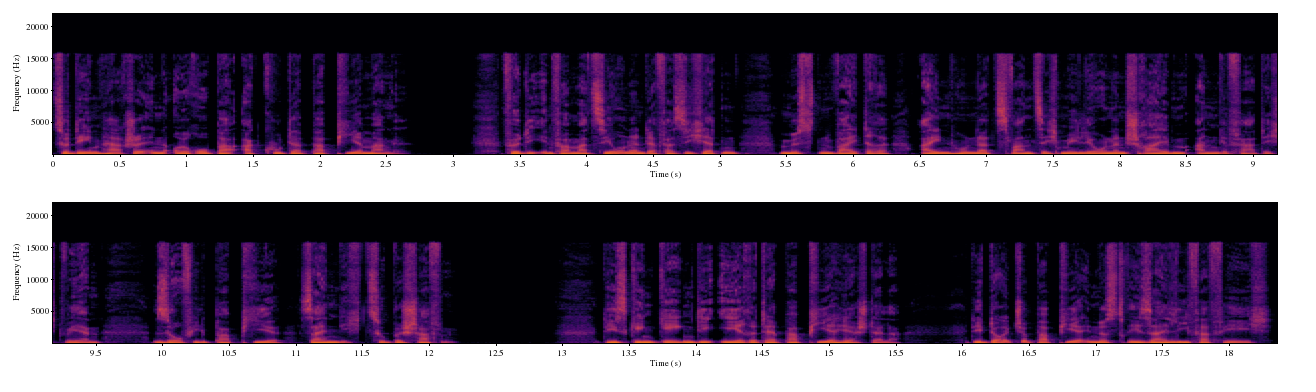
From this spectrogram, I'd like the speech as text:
Zudem herrsche in Europa akuter Papiermangel. Für die Informationen der Versicherten müssten weitere 120 Millionen Schreiben angefertigt werden. So viel Papier sei nicht zu beschaffen. Dies ging gegen die Ehre der Papierhersteller. Die deutsche Papierindustrie sei lieferfähig,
